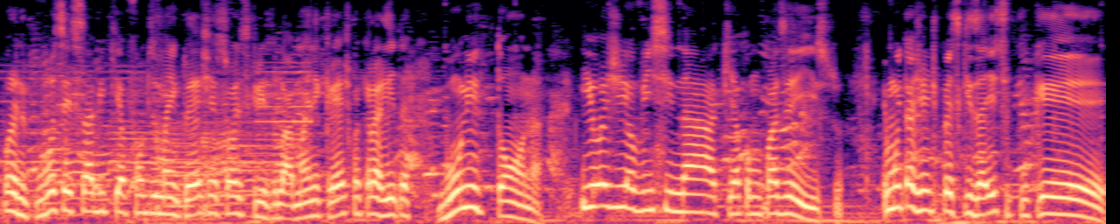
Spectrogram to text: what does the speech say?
Por exemplo, vocês sabem que a fonte do Minecraft é só escrito lá Minecraft com aquela letra bonitona e hoje eu vim ensinar aqui a como fazer isso. E muita gente pesquisa isso porque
